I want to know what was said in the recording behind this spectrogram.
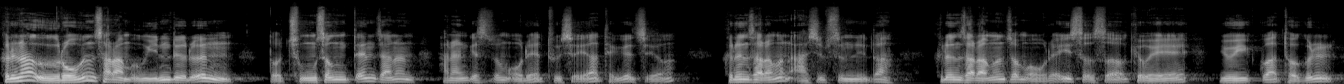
그러나 의로운 사람, 의인들은 또 충성된 자는 하나님께서 좀 오래 두셔야 되겠지요. 그런 사람은 아쉽습니다. 그런 사람은 좀 오래 있어서 교회에 유익과 덕을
